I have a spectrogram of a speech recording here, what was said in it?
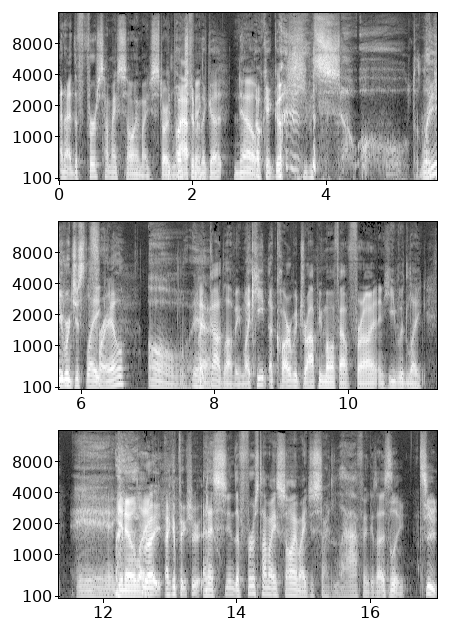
And I, the first time I saw him, I just started laughing. you punched laughing. him in the gut? No. Okay, good. He was so old. Like you were just like, frail. oh, Yeah. like God love him. Like he, a car would drop him off out front, and he would like, hey, you know, like. right, I can picture it. And as soon the first time I saw him, I just started laughing because I was like, dude.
